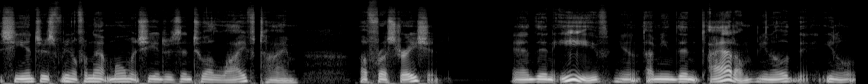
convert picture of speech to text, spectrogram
she enters you know from that moment she enters into a lifetime of frustration and then eve you know i mean then adam you know you know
